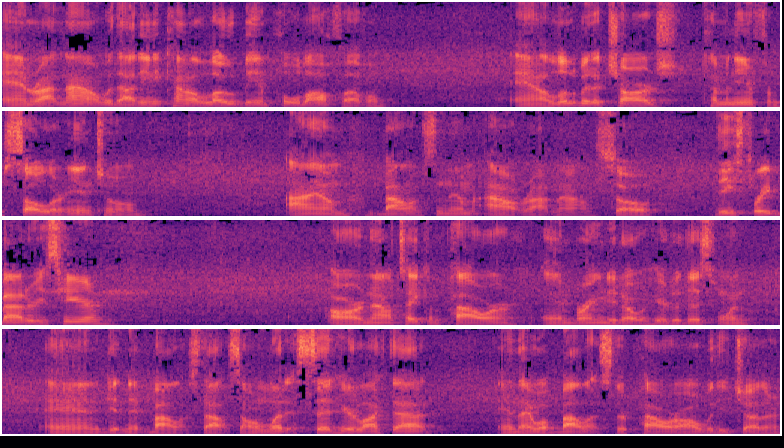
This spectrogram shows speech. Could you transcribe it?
And right now, without any kind of load being pulled off of them and a little bit of charge coming in from solar into them, I am balancing them out right now. So these three batteries here, are now taking power and bringing it over here to this one and getting it balanced out. So I'm gonna let it sit here like that and they will balance their power all with each other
